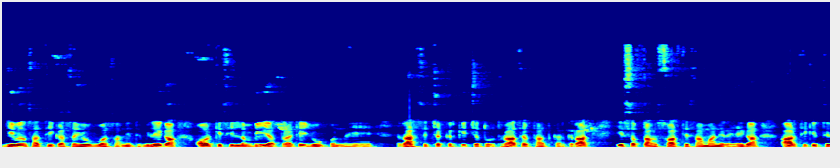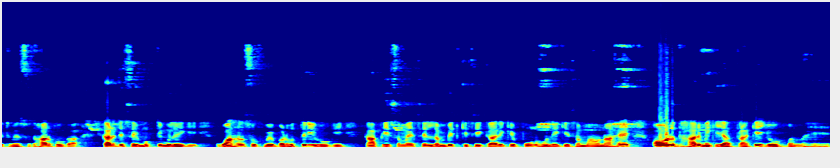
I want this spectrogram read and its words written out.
जीवन साथी का सहयोग व सानिध्य मिलेगा और किसी लंबी यात्रा के योग बन रहे हैं। राशि चक्र की चतुर्थ राशि अर्थात कर्क राशि, इस सप्ताह स्वास्थ्य सामान्य रहेगा, आर्थिक स्थिति में सुधार होगा, कर्ज से मुक्ति मिलेगी, वाहन सुख में बढ़ोतरी होगी, काफ़ी समय से लंबित किसी कार्य के पूर्ण होने की संभावना है और धार्मिक यात्रा के योग बन रहे हैं।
